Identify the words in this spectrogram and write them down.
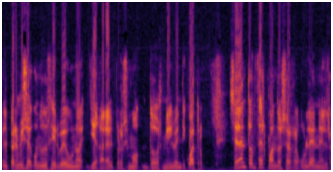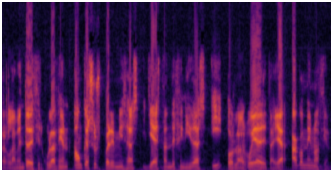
el permiso de conducir B1 llegará el próximo 2024. Será entonces cuando se regule en el reglamento de circulación, aunque sus premisas ya están definidas y os las voy a detallar a continuación.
